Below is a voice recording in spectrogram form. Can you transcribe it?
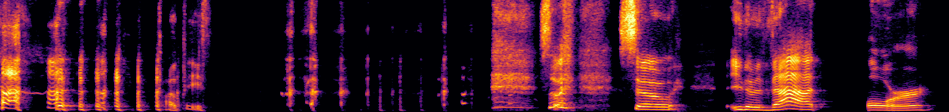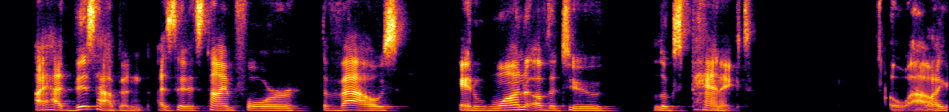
Puppies. so so either that or I had this happen. I said it's time for the vows, and one of the two looks panicked. Oh wow. Like,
